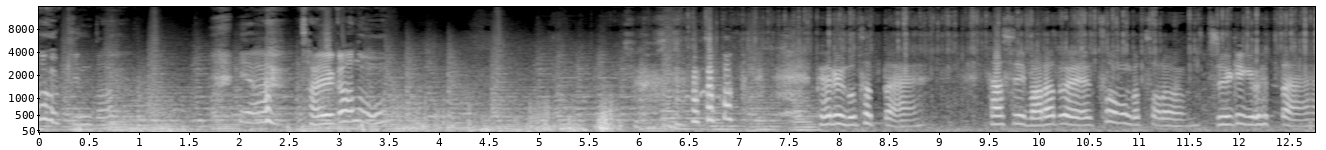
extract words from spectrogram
너무 웃긴다. 야, 잘 가노. 배를 놓쳤다. 다시 마라도에 처음 온 것처럼 즐기기로 했다.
